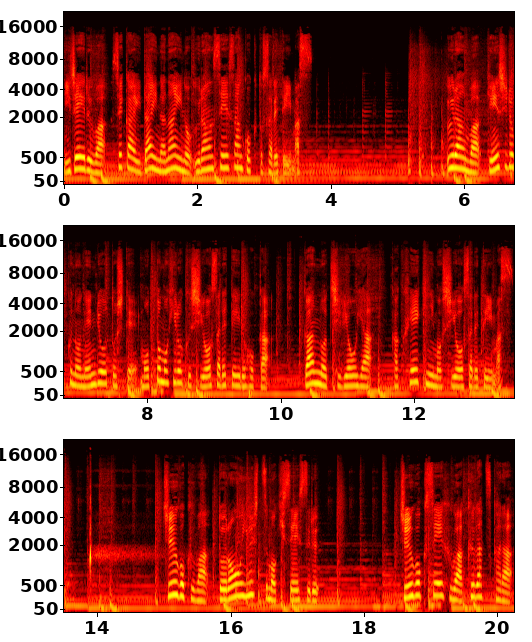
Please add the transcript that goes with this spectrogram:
ニジェールは世界第7位のウラン生産国とされています。ウランは原子力の燃料として最も広く使用されているほかがんの治療や核兵器にも使用されています。中国はドローン輸出も規制する。中国政府は9月から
